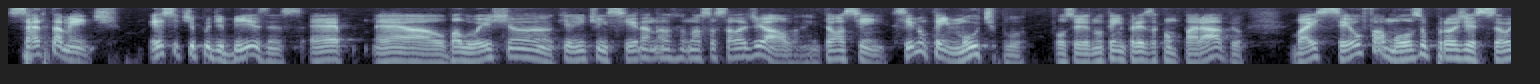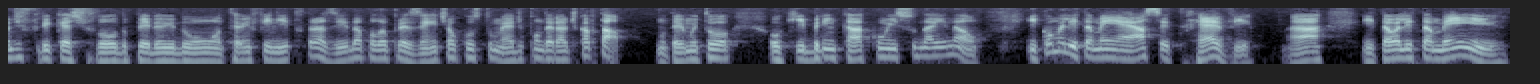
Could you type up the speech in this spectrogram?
Certamente. Esse tipo de business é, é o valuation que a gente ensina na nossa sala de aula. Então, assim, se não tem múltiplo, ou seja, não tem empresa comparável, vai ser o famoso projeção de free cash flow do período 1 até o infinito trazida a valor presente ao custo médio ponderado de capital. Não tem muito o que brincar com isso daí, não. E como ele também é asset heavy, ah, então ele também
